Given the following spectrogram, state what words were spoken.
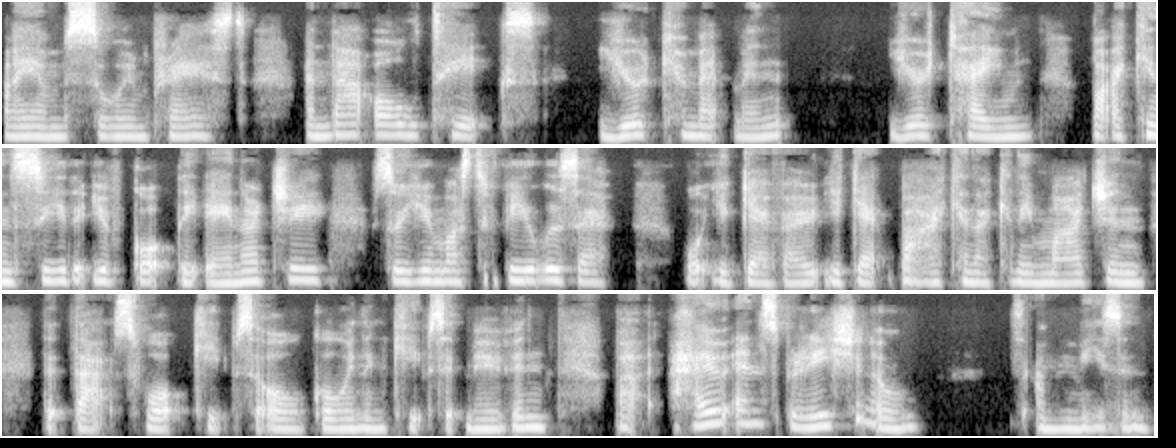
I am so impressed. And that all takes your commitment, your time, but I can see that you've got the energy. So you must feel as if what you give out, you get back. And I can imagine that that's what keeps it all going and keeps it moving. But how inspirational! It's amazing.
